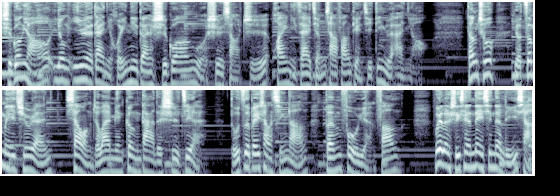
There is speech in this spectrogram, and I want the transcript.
时光谣用音乐带你回忆那段时光，我是小植，欢迎你在节目下方点击订阅按钮。当初有这么一群人，向往着外面更大的世界，独自背上行囊奔赴远方，为了实现内心的理想，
